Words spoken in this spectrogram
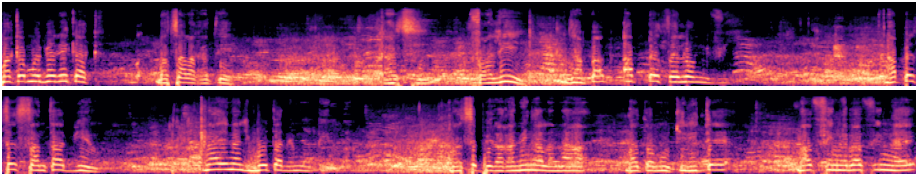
makambo ebele kaka basalaka te kasi fali nzambe apesa longue vie apesa santa bien na ye na libota na ye mobimba nasepelaka ndenge alandaka bato ya mokili te bafinga bafinga ye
